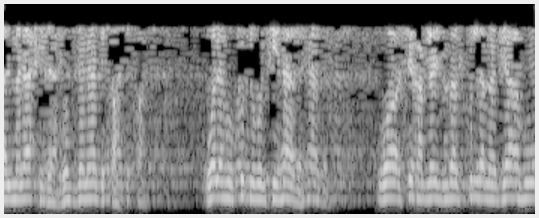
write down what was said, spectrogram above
الملاحدة والزنادقة وله كتب في هذا. والشيخ عبد العزيز بن باز كلما جاءه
